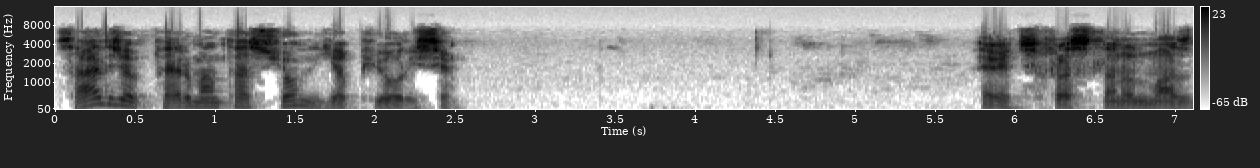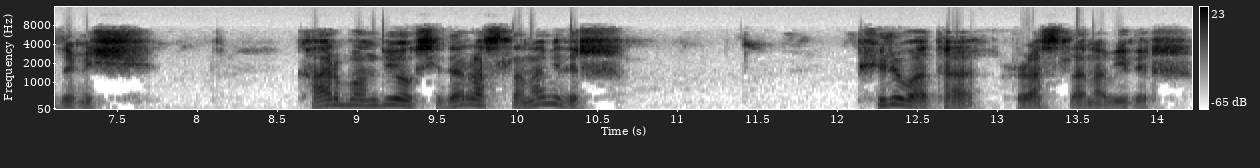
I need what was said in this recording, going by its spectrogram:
Sadece fermantasyon yapıyor ise. Evet, rastlanılmaz demiş. Karbondiokside rastlanabilir. Pürüvata rastlanabilir.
